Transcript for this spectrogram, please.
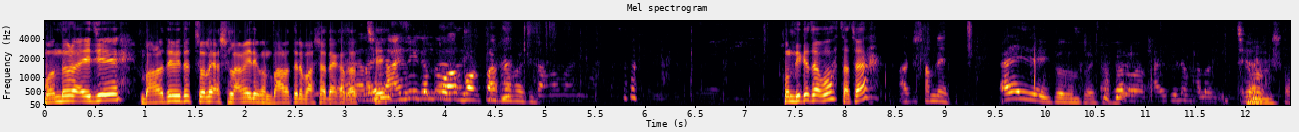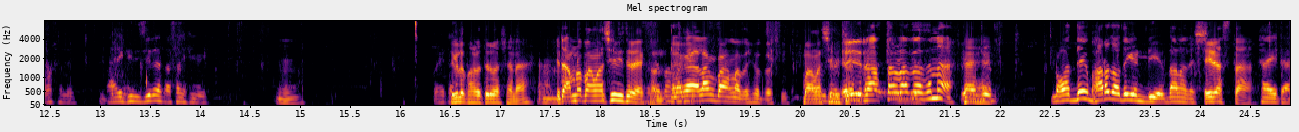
বন্ধুরা এই যে ভারতের ভিতর চলে আসলাম। এই দেখুন ভারতের ভাষা দেখা যাচ্ছে। কোন দিকে যাব চাচা? সামনে। তাছাড়া কি এগুলো ভারতের ভাষা না? এটা আমরা বাংলাদেশের ভিতরে এখন? বাংলাদেশ হতেছি। বাংলাদেশের ভিতরে। রাস্তাটা আছে না? হ্যাঁ হ্যাঁ। অর্ধেক ভারত অর্ধেক ইন্ডিয়া বাংলাদেশ। এই রাস্তা। হ্যাঁ এটা।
